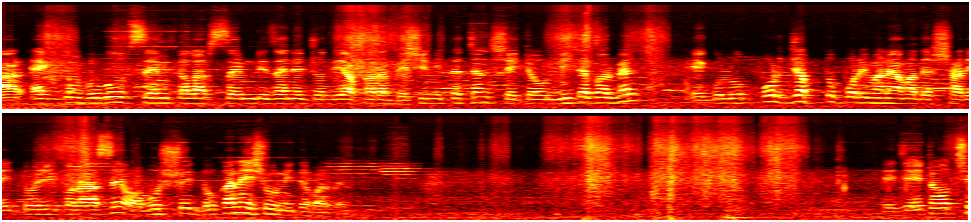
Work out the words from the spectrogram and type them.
আর একদম হুবহু সেম কালার সেম ডিজাইনের যদি আপনারা বেশি নিতে চান, সেটাও নিতে পারবেন। এগুলো পর্যাপ্ত পরিমাণে আমাদের শাড়ি তৈরি করা আছে। অবশ্যই দোকানে এসেও নিতে পারবেন। এই যে এটা হচ্ছে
